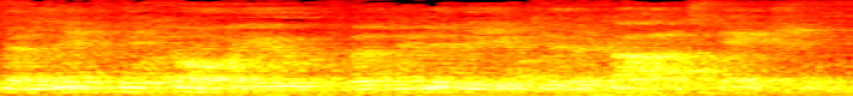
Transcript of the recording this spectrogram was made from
The lift before you will deliver you to the car station.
